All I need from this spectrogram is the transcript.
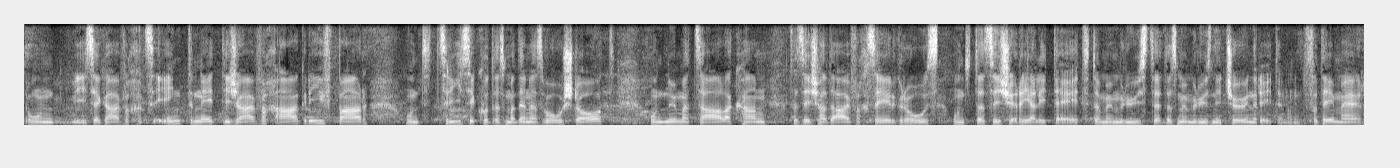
Und ich sage einfach, das Internet ist einfach angreifbar und das Risiko, dass man dann wo steht und nicht mehr zahlen kann, das ist halt einfach sehr groß und das ist Realität. Da müssen wir uns, das müssen wir uns nicht schönreden. Und von dem her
